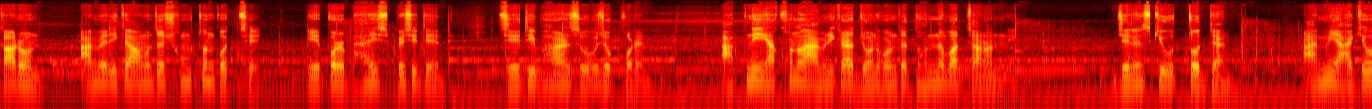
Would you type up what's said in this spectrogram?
কারণ আমেরিকা আমাদের সমর্থন করছে। এরপর ভাইস প্রেসিডেন্ট জেডি ভার্স অভিযোগ করেন, আপনি এখনও আমেরিকার জনগণকে ধন্যবাদ জানাননি। জেলেন্সকি উত্তর দেন, আমি আগেও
